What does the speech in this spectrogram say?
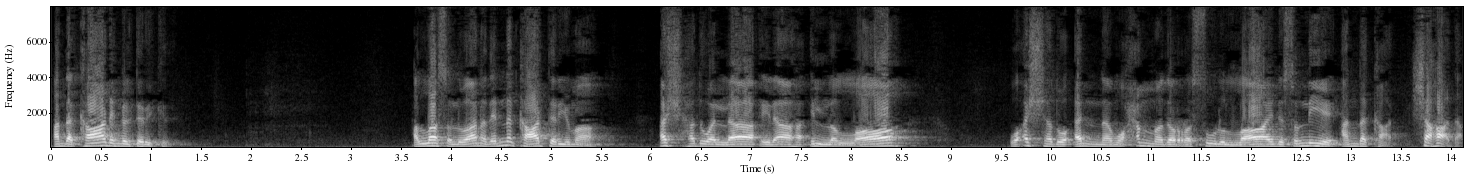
அந்த காடு எங்கள்கிட்ட இருக்குது. அல்லாஹ் சொல்லுவான் அது என்ன கார்டு தெரியுமா? அஷ்ஹது அல்லா இலாஹ இல்லல்லா அஷ்ஹது அன்ன முஹம்மது ரசூலுல்லா என்று சொன்னியே அந்த கார்டு ஷஹாதா.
